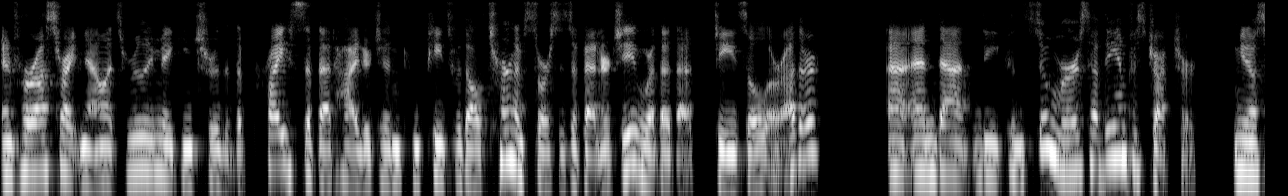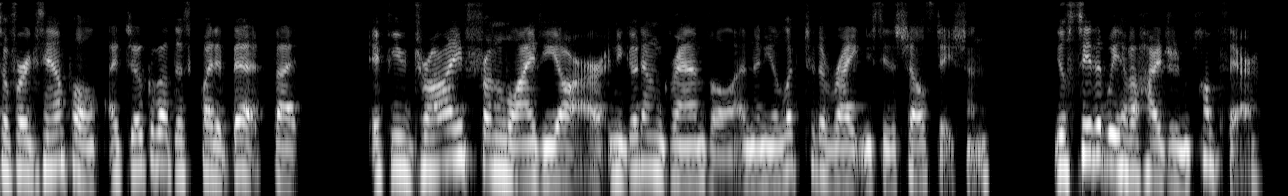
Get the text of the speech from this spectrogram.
And for us right now, it's really making sure that the price of that hydrogen competes with alternative sources of energy, whether that's diesel or other, and that the consumers have the infrastructure. You know, so for example, I joke about this quite a bit, but if you drive from YVR and you go down Granville and then you look to the right and you see the Shell station, you'll see that we have a hydrogen pump there.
